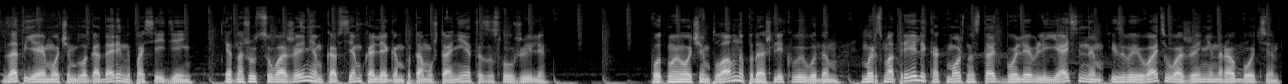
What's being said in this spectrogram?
За это я им очень благодарен и по сей день. Я отношусь с уважением ко всем коллегам, потому что они это заслужили. Вот мы очень плавно подошли к выводам. Мы рассмотрели, как можно стать более влиятельным и завоевать уважение на работе.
